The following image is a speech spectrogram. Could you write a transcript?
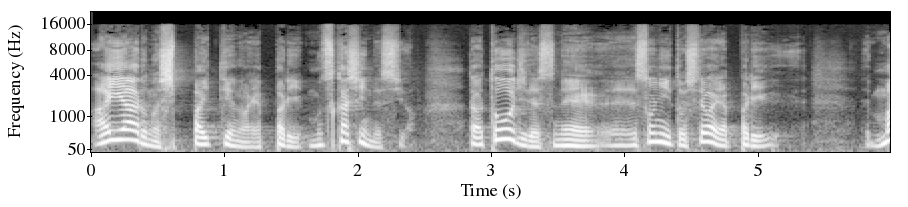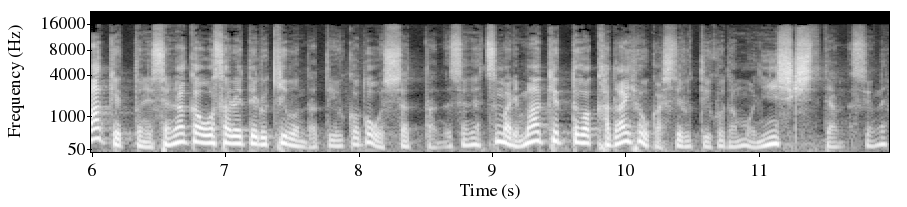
IR の失敗っていうのはやっぱり難しいんですよ。だから当時ですね、ソニーとしてはやっぱりマーケットに背中を押されている気分だということをおっしゃったんですよね。つまりマーケットが過大評価しているということはもう認識してたんですよね。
